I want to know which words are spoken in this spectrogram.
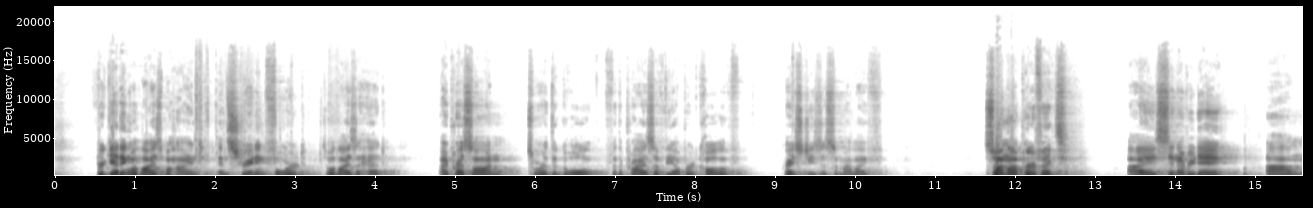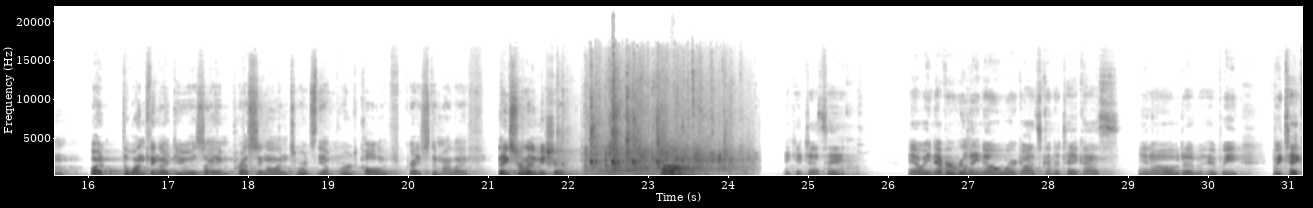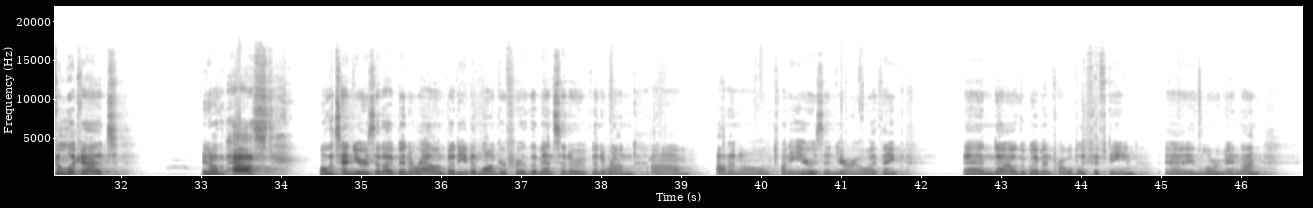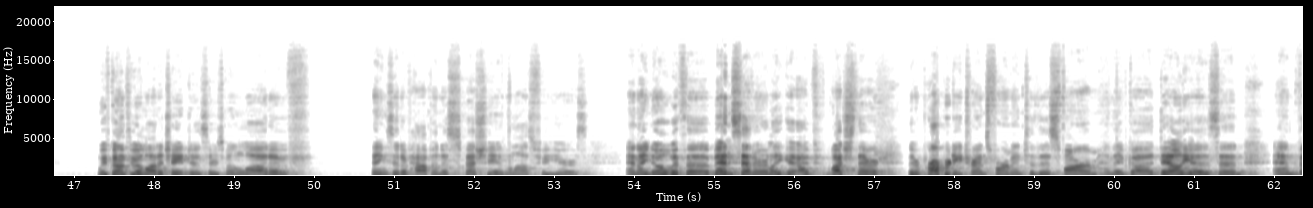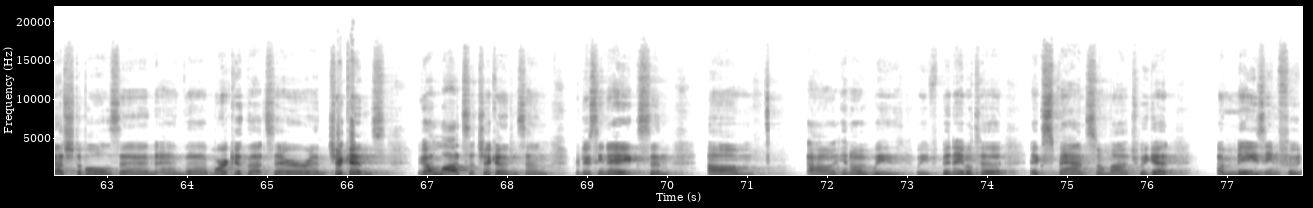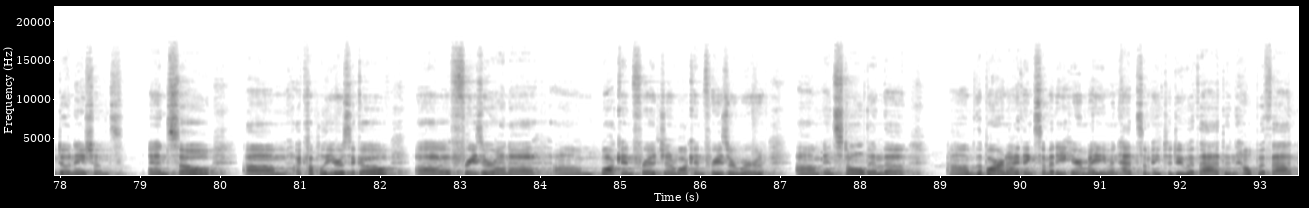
forgetting what lies behind and straining forward to what lies ahead. I press on toward the goal for the prize of the upward call of Christ Jesus in my life. So I'm not perfect. I sin every day. Um, but the one thing I do is I am pressing on towards the upward call of Christ in my life. Thanks for letting me share. Thank you, Jesse. Yeah, we never really know where God's going to take us. You know, to, if we if we take a look at, you know, the past, well, the ten years that I've been around, but even longer for the Men's Center, we've been around. Um, I don't know, 20 years in Yarrow, I think, and uh, the women probably 15 uh, in the Lower Mainland. We've gone through a lot of changes. There's been a lot of things that have happened, especially in the last few years. And I know with the men's center, like I've watched their their property transform into this farm, and they've got dahlias and and vegetables and and the market that's there and chickens. We got lots of chickens and producing eggs and. Um, uh, you know, we we've been able to expand so much. We get amazing food donations, and so um, a couple of years ago, a freezer and a um, walk-in fridge and a walk-in freezer were um, installed in the um, the barn. I think somebody here might even had something to do with that and help with that.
